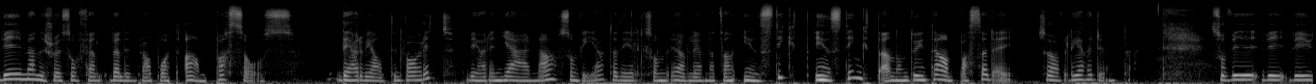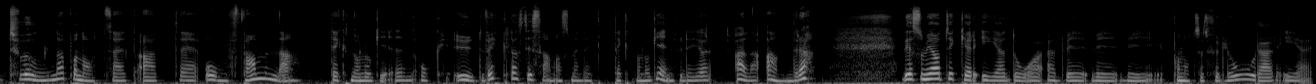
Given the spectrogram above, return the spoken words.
Vi människor är så väldigt bra på att anpassa oss det har vi alltid varit. Vi har en hjärna som vet att det är liksom överlevnadsinstinkten. Om du inte anpassar dig så överlever du inte. Så vi, vi, vi är ju tvungna på något sätt att eh, omfamna teknologin och utvecklas tillsammans med teknologin för det gör alla andra. Det som jag tycker är då att vi, vi, vi på något sätt förlorar är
